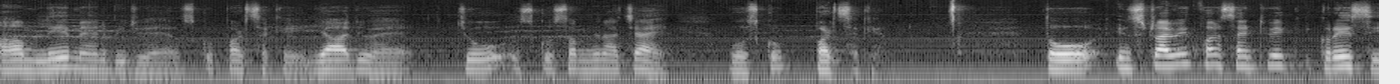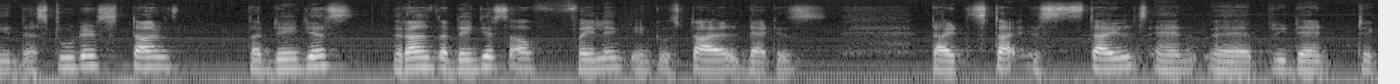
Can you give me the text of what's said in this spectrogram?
आम ले मैन भी जो है उसको पढ़ सके, या जो है जो उसको समझना चाहे, वो उसको पढ़ सके। तो in striving for scientific accuracy the students turn the dangers run the dangers of failing to style that is tight styles and pedantic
